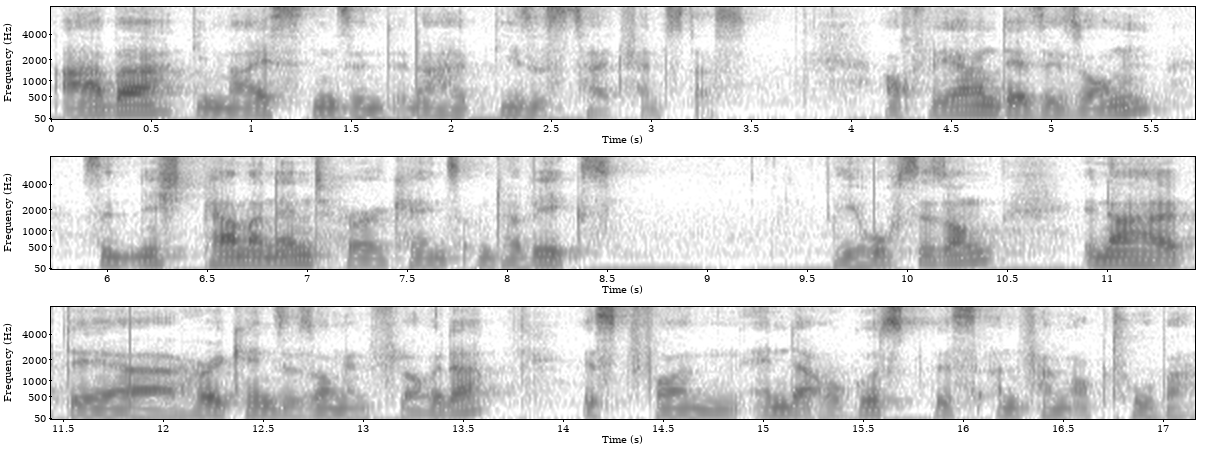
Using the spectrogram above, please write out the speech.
aber die meisten sind innerhalb dieses Zeitfensters. Auch während der Saison sind nicht permanent Hurricanes unterwegs. Die Hochsaison innerhalb der Hurricane-Saison in Florida ist von Ende August bis Anfang Oktober.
